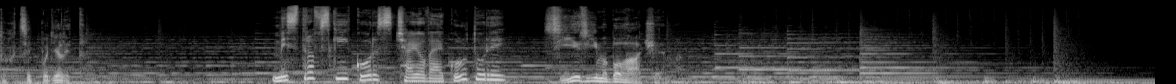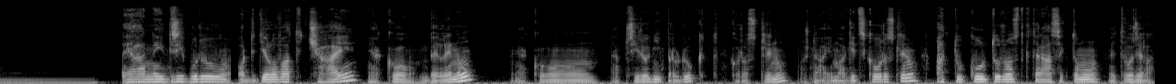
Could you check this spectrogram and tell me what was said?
to chci podělit. Mistrovský kurz čajové kultury s Jiřím Boháčem. Já nejdřív budu oddělovat čaj jako bylinu jako přírodní produkt, jako rostlinu, možná i magickou rostlinu, a tu kulturnost, která se k tomu vytvořila.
